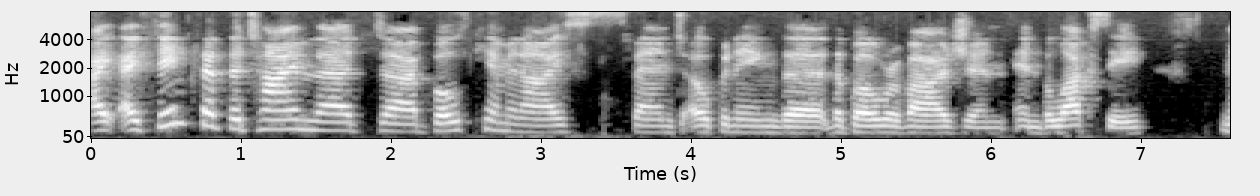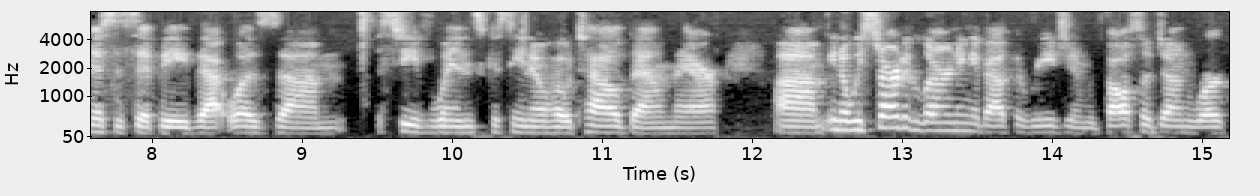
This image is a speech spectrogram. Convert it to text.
I, I, think that the time that uh, both Kim and I spent opening the the Beau Rivage in, in Biloxi, Mississippi, that was um, Steve Wynn's Casino Hotel down there um, you know, we started learning about the region. We've also done work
